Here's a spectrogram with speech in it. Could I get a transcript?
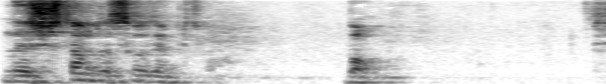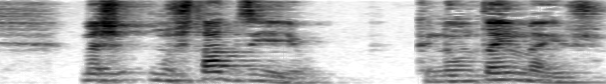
na gestão da saúde em Portugal. Bom, mas um Estado, dizia eu, que não tem meios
